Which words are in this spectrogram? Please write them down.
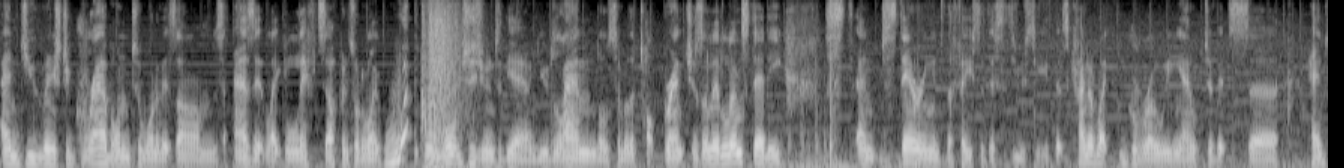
and you manage to grab onto one of its arms as it like lifts up and sort of like whoop launches you into the air, and you land on some of the top branches, a little unsteady, st- and staring into the face of this Thuseid that's kind of like growing out of its uh, head.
